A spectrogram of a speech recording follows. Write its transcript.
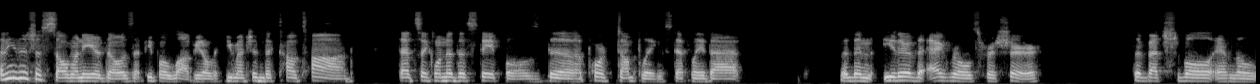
I think there's just so many of those that people love. You know, like you mentioned the khao tod. That's like one of the staples. The pork dumplings, definitely that. But then either of the egg rolls for sure. The vegetable and the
